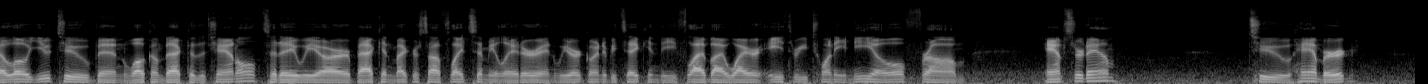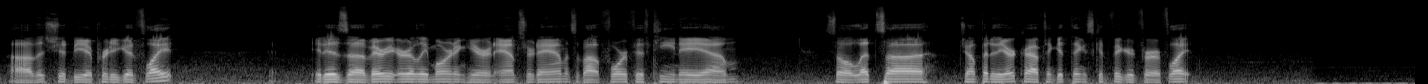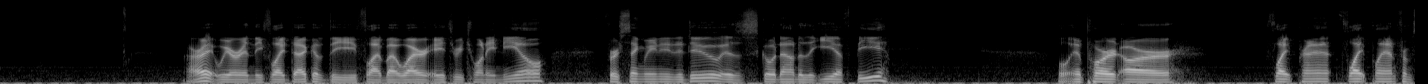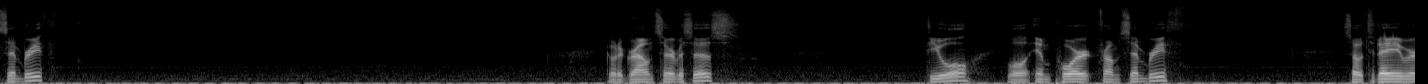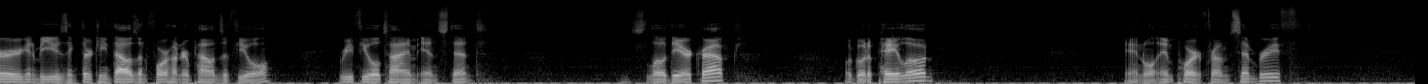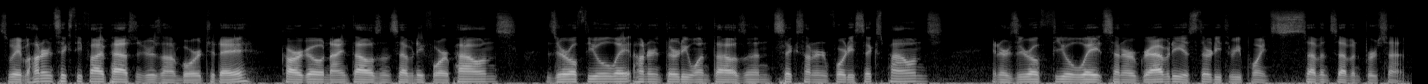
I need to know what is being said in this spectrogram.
Hello YouTube and welcome back to the channel. Today we are back in Microsoft Flight Simulator and we are going to be taking the fly-by-wire A320neo from Amsterdam to Hamburg. Uh, this should be a pretty good flight. It is a very early morning here in Amsterdam. It's about 4.15 a.m. So let's uh, jump into the aircraft and get things configured for our flight. Alright, we are in the flight deck of the fly-by-wire A320neo. First thing we need to do is go down to the EFB. We'll import our flight plan, flight plan from SimBrief. Go to ground services. Fuel, we'll import from SimBrief. So today we're going to be using 13,400 pounds of fuel. Refuel time instant. Let's load the aircraft. We'll go to payload. And we'll import from SimBrief. So we have 165 passengers on board today. Cargo 9,074 pounds. Zero fuel weight 131,646 pounds. And our zero fuel weight center of gravity is 33.77%.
